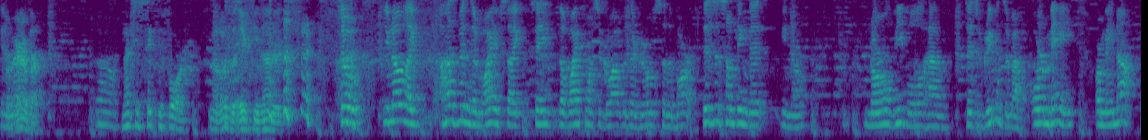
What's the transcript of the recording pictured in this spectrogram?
in America. Forever. Oh. 1964. No, it was the 1800s. So you know, like husbands and wives, like say the wife wants to go out with their girls to the bar. This is something that you know normal people have disagreements about, or may or may not.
